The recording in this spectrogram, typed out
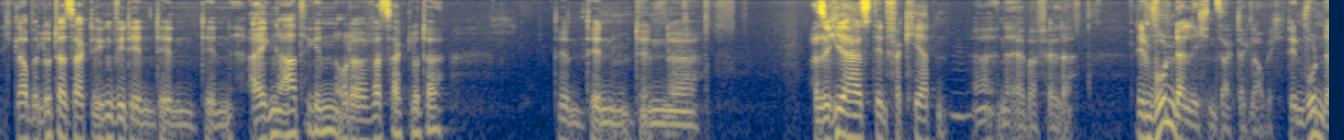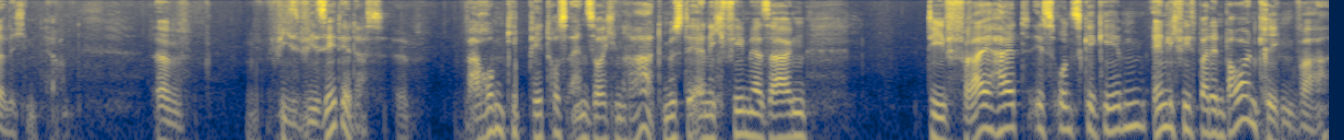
ich glaube, Luther sagt irgendwie den, den, den Eigenartigen, oder was sagt Luther? Den, den, den äh, also hier heißt den Verkehrten ja, in der Elberfelder. Den Wunderlichen, sagt er, glaube ich. Den Wunderlichen Herren. Äh, wie, wie seht ihr das? Äh, warum gibt Petrus einen solchen Rat? Müsste er nicht vielmehr sagen, die Freiheit ist uns gegeben, ähnlich wie es bei den Bauernkriegen war.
